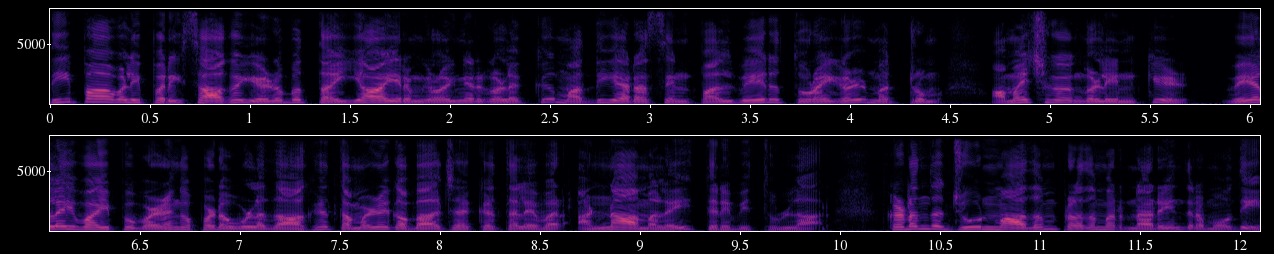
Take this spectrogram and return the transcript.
தீபாவளி பரிசாக எழுபத்தி ஐயாயிரம் இளைஞர்களுக்கு மத்திய அரசின் பல்வேறு துறைகள் மற்றும் அமைச்சகங்களின் கீழ் வேலைவாய்ப்பு வழங்கப்பட உள்ளதாக தமிழக பாஜக தலைவர் அண்ணாமலை தெரிவித்துள்ளார். கடந்த ஜூன் மாதம் பிரதமர் நரேந்திர மோடி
